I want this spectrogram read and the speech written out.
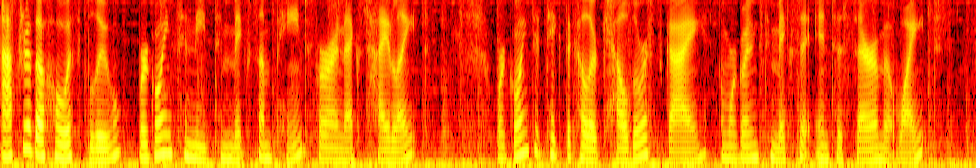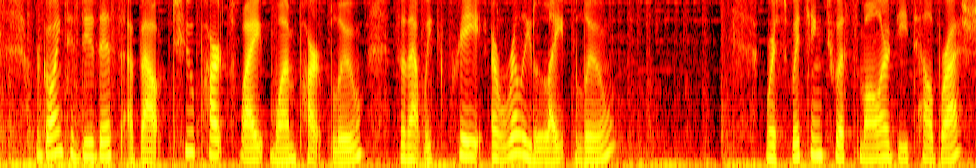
After the Hoeth Blue, we're going to need to mix some paint for our next highlight. We're going to take the color Caledor Sky and we're going to mix it into Ceramite White. We're going to do this about two parts white, one part blue, so that we create a really light blue. We're switching to a smaller detail brush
